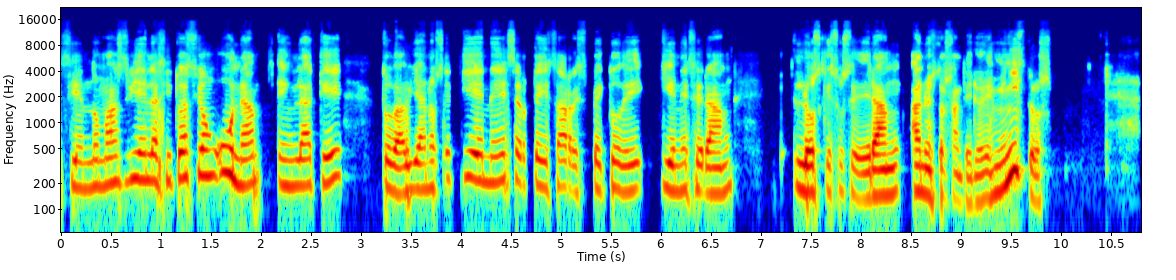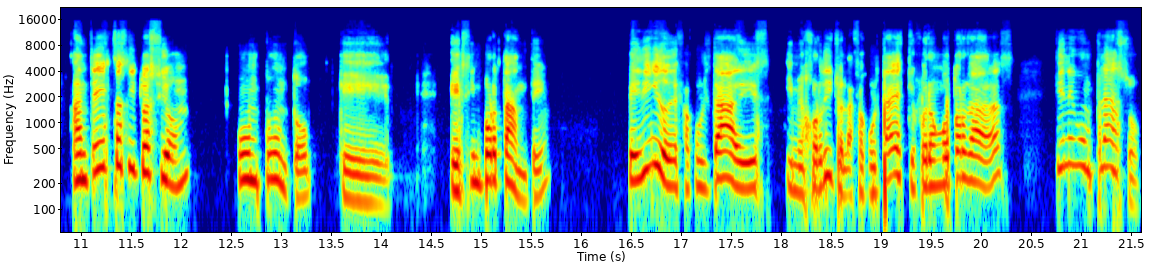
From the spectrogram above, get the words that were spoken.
siendo más bien la situación una en la que todavía no se tiene certeza respecto de quiénes serán los que sucederán a nuestros anteriores ministros. Ante esta situación, un punto que es importante, pedido de facultades, y mejor dicho, las facultades que fueron otorgadas, tienen un plazo,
